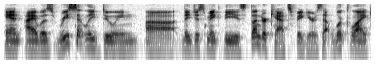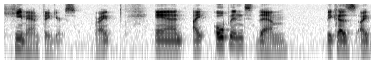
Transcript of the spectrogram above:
And I was recently doing, uh, they just make these Thundercats figures that look like He-Man figures, right? And I opened them because I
